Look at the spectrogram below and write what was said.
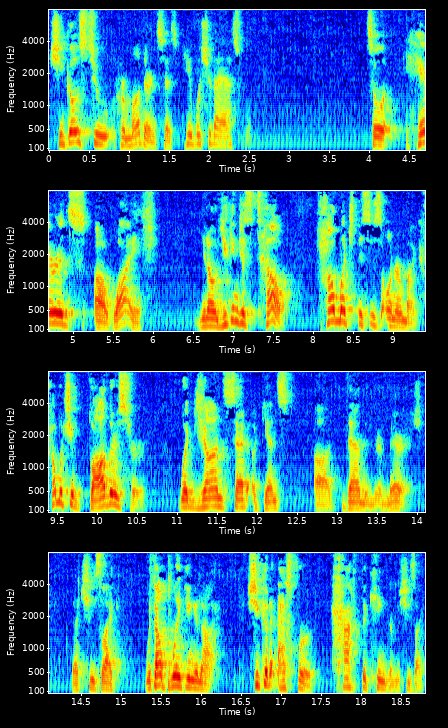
She goes to her mother and says, hey, what should I ask for? So Herod's uh, wife, you know, you can just tell how much this is on her mind, how much it bothers her what John said against uh, them in their marriage. That she's like, without blinking an eye, she could ask for half the kingdom. And she's like,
